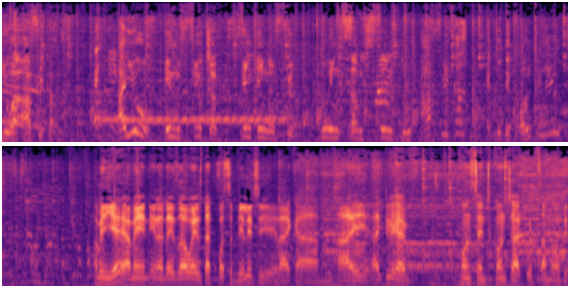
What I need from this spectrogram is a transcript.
You are African. Thank you. Are you in the future thinking of doing something to Africa, to the continent? I mean, yeah. I mean, you know, there's always that possibility. Like, um, I I do have constant contact with some of the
